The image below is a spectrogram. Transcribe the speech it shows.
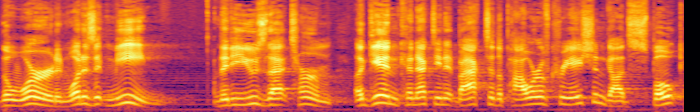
the Word. And what does it mean that he used that term? Again, connecting it back to the power of creation. God spoke,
